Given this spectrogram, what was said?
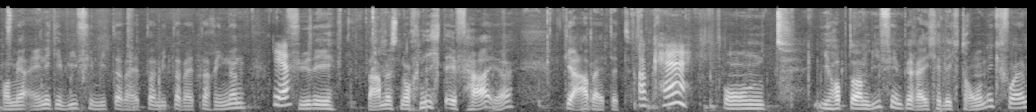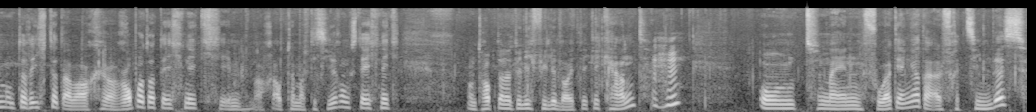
haben ja einige Wifi-Mitarbeiter, Mitarbeiterinnen Ja. für die damals noch nicht FH ja, gearbeitet. Okay. Und ich habe da am Wifi im Bereich Elektronik vor allem unterrichtet, aber auch Robotertechnik, eben auch Automatisierungstechnik und habe da natürlich viele Leute gekannt. Und mein Vorgänger, der Alfred Zindes,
